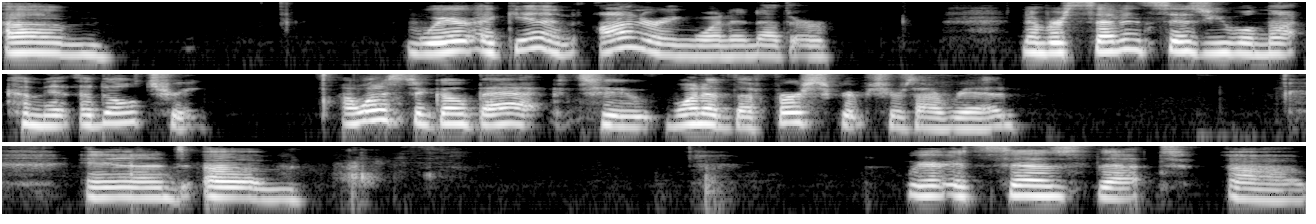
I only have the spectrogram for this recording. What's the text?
um, we're again honoring one another. Number seven says you will not commit adultery. I want us to go back to one of the first scriptures I read. And um, where it says that uh,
